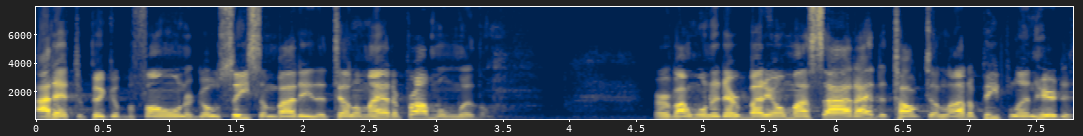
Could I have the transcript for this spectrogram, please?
I'd have to pick up a phone or go see somebody to tell them I had a problem with them. Or if I wanted everybody on my side, I had to talk to a lot of people in here to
